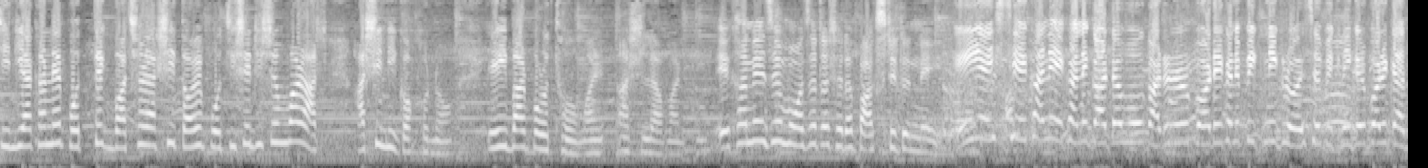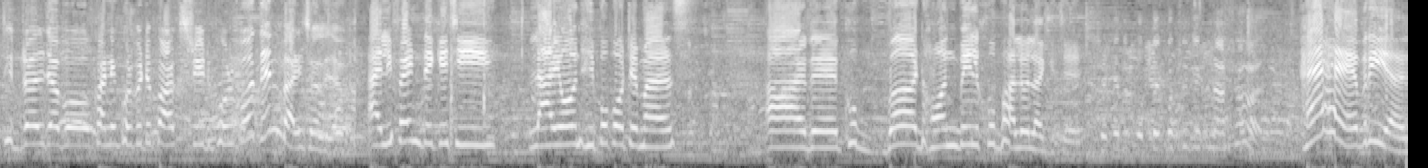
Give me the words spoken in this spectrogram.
চিড়িয়াখানায় প্রত্যেক বছর আসি, তবে পঁচিশে ডিসেম্বর আস, আসিনি কখনো। এইবার প্রথম আসলাম আর কি? এখানে যে মজাটা সেটা পার্ক স্ট্রিটের নেই। এই এসছি এখানে এখানে কাটাবো কাটানোর পরে এখানে পিকনিক রয়েছে। পিকনিকের পরে ক্যাথিড্রাল যাব ওখানে ঘুরবো একটু পার্ক স্ট্রিট ঘুরবো দেন বাড়ি চলে যাব। এলিফ্যান্ট দেখেছি লায়ন হিপোপটেমাস আর খুব বার্ড হর্নবিল খুব ভালো লাগছে। সেক্ষেত্রে প্রত্যেক বছর কি এখানে আসা হয়? হ্যাঁ হ্যাঁ এভরি ইয়ার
